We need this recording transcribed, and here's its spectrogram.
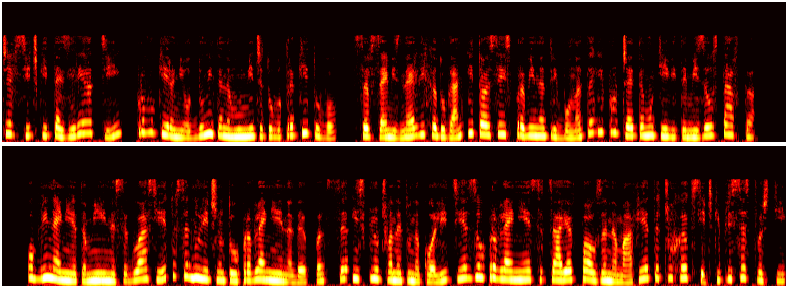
че всички тези реакции, провокирани от думите на момичето от Ракитово, съвсем изнервиха Доган и той се изправи на трибуната и прочета мотивите ми за оставка. Обвиненията ми и несъгласието с едноличното управление на ДПС, изключването на коалиция за управление с царя в полза на мафията чуха всички присъстващи.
